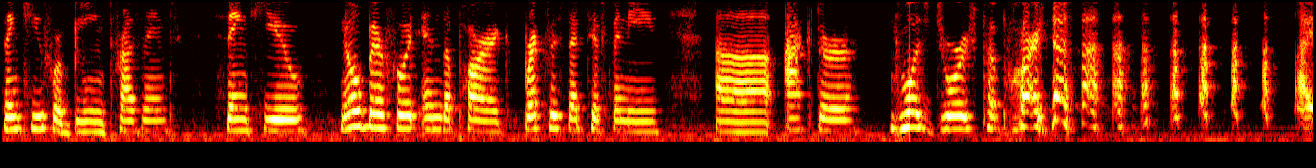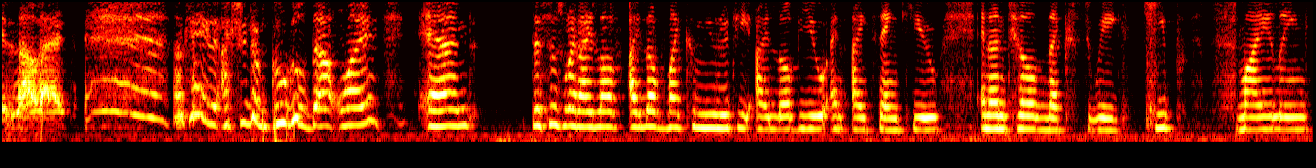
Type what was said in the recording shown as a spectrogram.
Thank you for being present. Thank you. No barefoot in the park. Breakfast at Tiffany. Uh, actor was George Peppard. I love it. Okay, I should have Googled that one. And this is what I love. I love my community. I love you and I thank you. And until next week, keep smiling,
